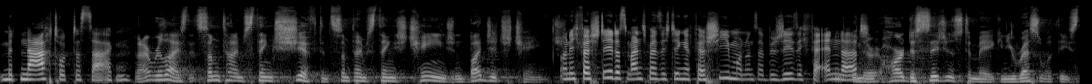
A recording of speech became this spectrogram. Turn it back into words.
mit Nachdruck das Sagen. And I realize that sometimes things shift and sometimes things change and budgets change. Und ich verstehe, dass manchmal sich Dinge verschieben und unser Budget sich And verändert. there are hard decisions to make and you wrestle with these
